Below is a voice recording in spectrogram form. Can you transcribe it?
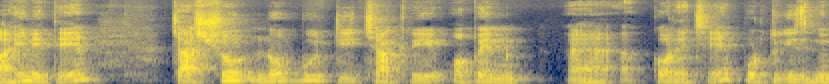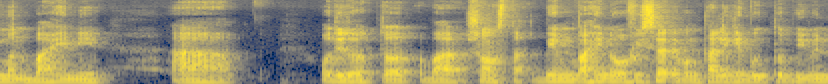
বাহিনীতে চারশো নব্বইটি চাকরি ওপেন করেছে পর্তুগিজ বিমান বাহিনীর অধিদপ্তর বা সংস্থা, বিমান বাহিনী অফিসার এবং তালিকাভুক্ত বিভিন্ন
